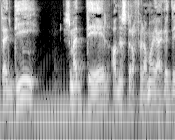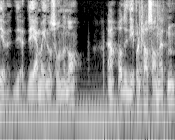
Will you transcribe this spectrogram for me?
Det er de som er del av den strafferamma jeg, eller det, de, de jeg må inn og sone nå. Ja, hadde de fortalt sannheten,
